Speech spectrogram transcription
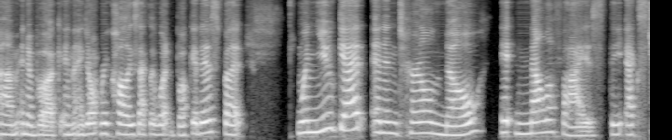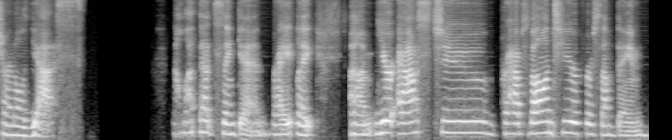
um, in a book, and I don't recall exactly what book it is, but when you get an internal no it nullifies the external yes. Now let that sink in, right? Like um, you're asked to perhaps volunteer for something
